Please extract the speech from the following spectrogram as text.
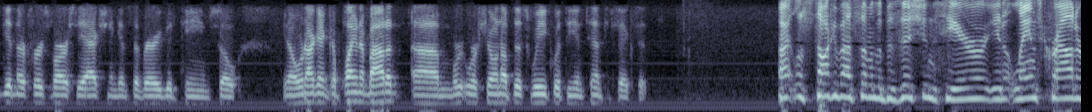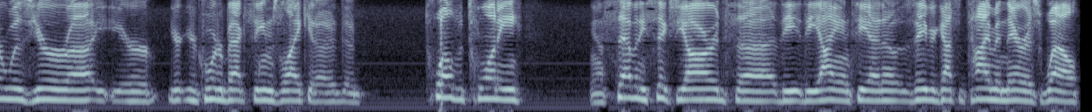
getting their first varsity action against a very good team. So you know, we're not going to complain about it. Um, we're, we're showing up this week with the intent to fix it. All right, let's talk about some of the positions here. You know, Lance Crowder was your uh, your, your your quarterback. Seems like you know, twelve of twenty, you know, seventy six yards. Uh, the the INT. I know Xavier got some time in there as well,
